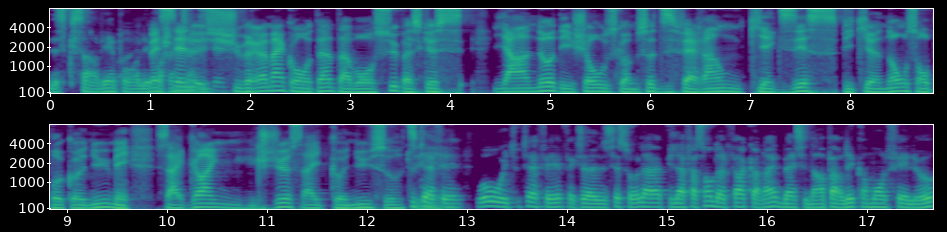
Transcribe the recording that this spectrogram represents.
de ce qui s'en vient pour les prochaines années. Je suis vraiment content d'avoir su parce que il y en a des choses comme ça différentes qui existent puis qui non sont pas connues, mais ça gagne juste à être connu, ça. Tout à fait. Oui, oui, tout à fait. fait c'est ça. Là. Puis la façon de le faire connaître, ben, c'est d'en parler comme on le fait là.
